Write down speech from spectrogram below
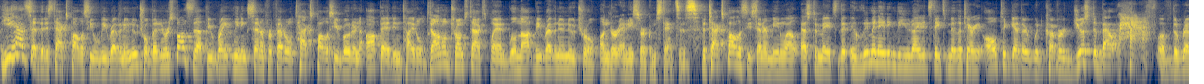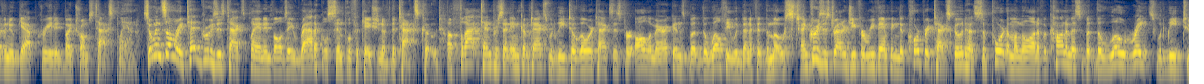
He has said that his tax policy will be revenue neutral, but in response to that, the right-leaning Center for Federal Tax Policy wrote an op-ed entitled, Donald Trump's tax plan will not be revenue neutral under any circumstances. The Tax Policy Center, meanwhile, estimates that eliminating the United States military altogether would cover just about half of the revenue gap created by Trump's tax plan. So in summary, Ted Cruz's tax plan involves a radical simplification of the tax code. A flat 10% income tax would lead to lower taxes for all Americans, but the wealthy would benefit the most. And Cruz's strategy for revamping the corporate tax code has support among a lot of economists, but the low rates would lead to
